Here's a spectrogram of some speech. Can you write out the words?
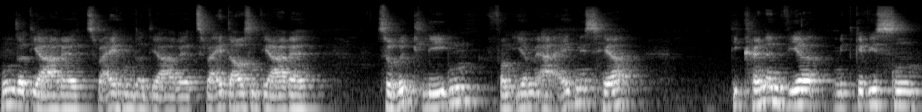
100 Jahre, 200 Jahre, 2000 Jahre zurückliegen von ihrem Ereignis her, die können wir mit gewissen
